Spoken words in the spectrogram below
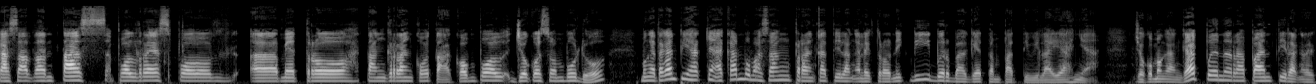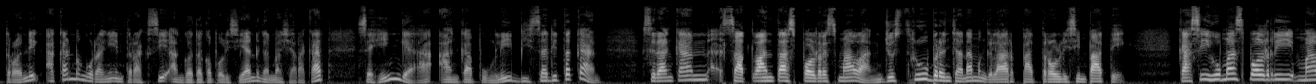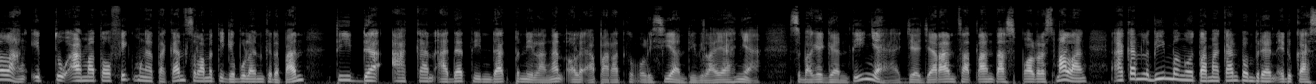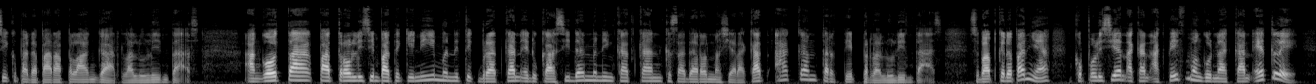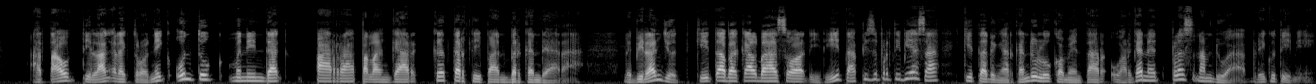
Kasatlantas Polres Pol uh, Metro Tangerang Kota, Kompol Joko Sombodo, mengatakan pihaknya akan memasang perangkat tilang elektronik di berbagai tempat di wilayahnya. Joko menganggap penerapan tilang elektronik akan mengurangi interaksi anggota kepolisian dengan masyarakat sehingga angka pungli bisa ditekan. Sedangkan Satlantas Polres Malang justru berencana menggelar patroli simpatik. Kasih Humas Polri Malang, Ibtu Ahmad Taufik mengatakan selama tiga bulan ke depan tidak akan ada tindak penilangan oleh aparat kepolisian di wilayahnya. Sebagai gantinya, jajaran Satlantas Polres Malang akan lebih mengutamakan pemberian edukasi kepada para pelanggar lalu lintas. Anggota patroli simpatik ini menitik beratkan edukasi dan meningkatkan kesadaran masyarakat akan tertib berlalu lintas. Sebab ke depannya, kepolisian akan aktif menggunakan etle atau tilang elektronik untuk menindak para pelanggar ketertiban berkendara. Lebih lanjut, kita bakal bahas soal ini, tapi seperti biasa, kita dengarkan dulu komentar warganet plus 62 berikut ini.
